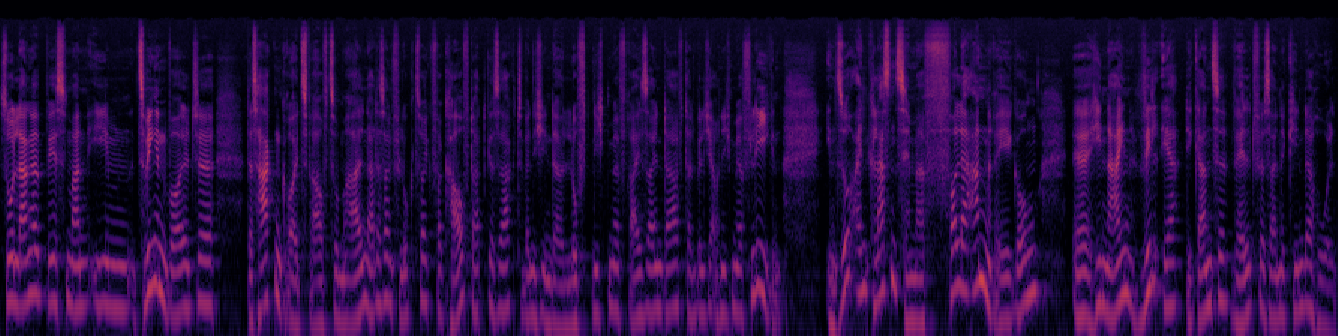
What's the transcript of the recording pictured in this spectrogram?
so lange bis man ihm zwingen wollte, das Hakenkreuz drauf zu malen. Da hat er sein Flugzeug verkauft, hat gesagt, wenn ich in der Luft nicht mehr frei sein darf, dann will ich auch nicht mehr fliegen. In so ein Klassenzimmer voller Anregung äh, hinein will er die ganze Welt für seine Kinder holen.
